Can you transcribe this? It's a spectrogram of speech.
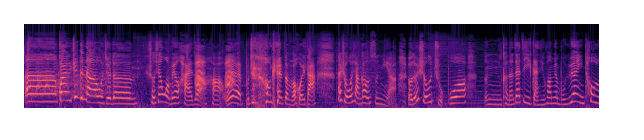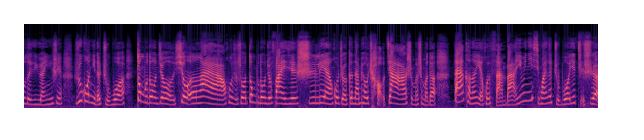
嗯，关于这个呢，我觉得首先我没有孩子哈，我也不知道该怎么回答。但是我想告诉你啊，有的时候主播。嗯，可能在自己感情方面不愿意透露的一个原因是，如果你的主播动不动就秀恩爱啊，或者说动不动就发一些失恋或者跟男朋友吵架啊什么什么的，大家可能也会烦吧。因为你喜欢一个主播，也只是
